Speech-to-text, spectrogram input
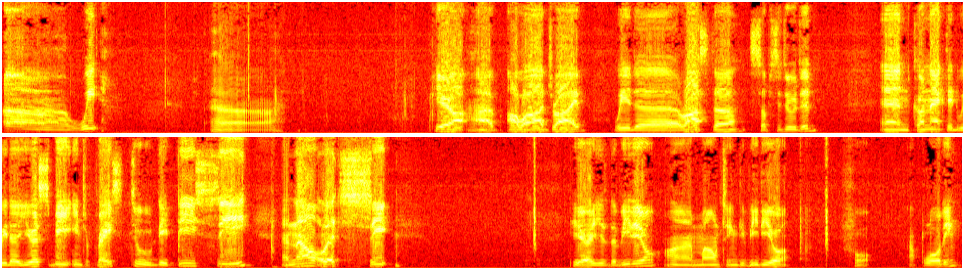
Uh, we uh, here I have our hard drive with a raster substituted and connected with a USB interface to the PC and now let's see. Here is the video. I'm mounting the video for uploading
